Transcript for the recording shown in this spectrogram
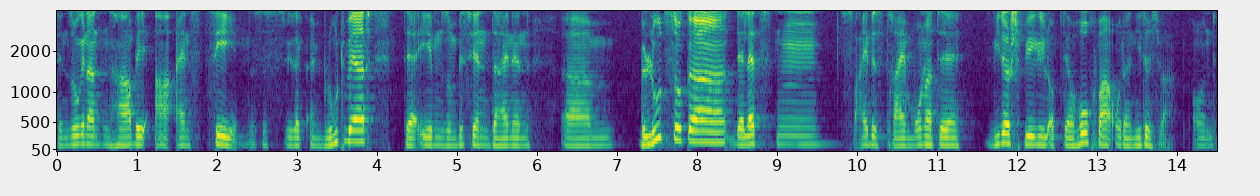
den sogenannten HbA1c. Das ist, wie gesagt, ein Blutwert, der eben so ein bisschen deinen ähm, Blutzucker der letzten zwei bis drei Monate widerspiegelt, ob der hoch war oder niedrig war. Und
